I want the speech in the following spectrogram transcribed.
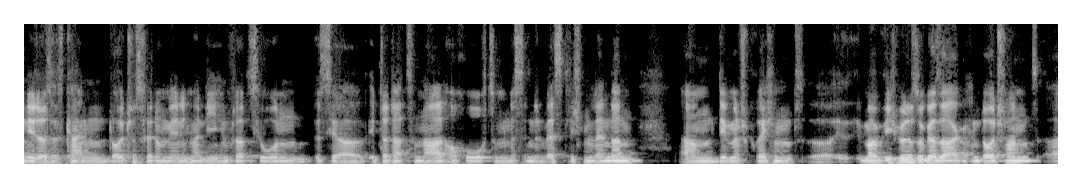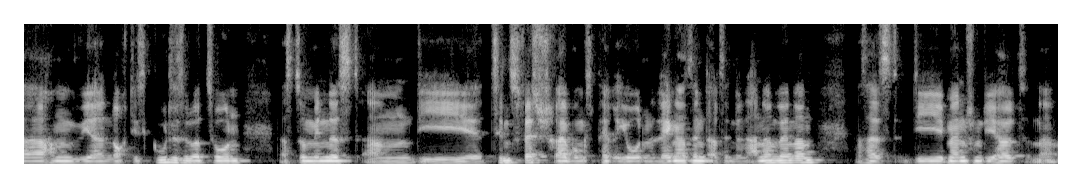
nee, das ist kein deutsches Phänomen. Ich meine, die Inflation ist ja international auch hoch, zumindest in den westlichen Ländern. Ähm, dementsprechend, äh, immer, ich würde sogar sagen, in Deutschland äh, haben wir noch die gute Situation, dass zumindest ähm, die Zinsfestschreibungsperioden länger sind als in den anderen Ländern. Das heißt, die Menschen, die halt ne,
